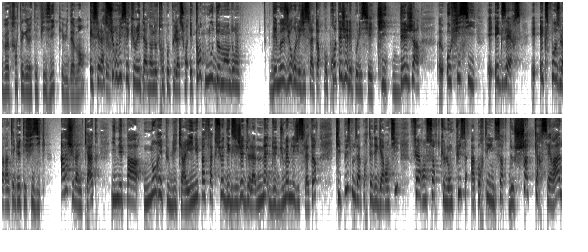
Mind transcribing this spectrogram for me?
C'est votre intégrité physique, évidemment. et c'est la survie sécuritaire de notre population. Et quand nous demandons des mesures aux législateurs pour protéger les policiers qui déjà euh, officient et exercent et exposent leur intégrité physique H24, il n'est pas non républicain et il n'est pas factieux d'exiger du même législateur qu'il puisse nous apporter des garanties, faire en sorte que l'on puisse apporter une sorte de choc carcéral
